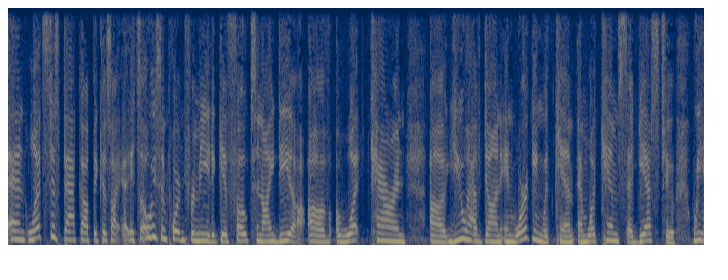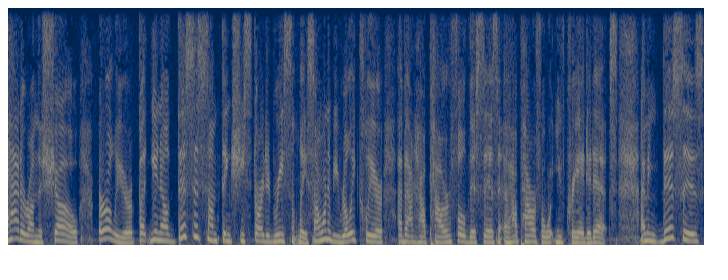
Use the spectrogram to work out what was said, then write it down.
And let's just back up because I, it's always important for me to give folks an idea of what Karen, uh, you have done in working with Kim and what Kim said yes to. We had her on the show earlier, but you know, this is something she started recently. So I want to be really clear about how powerful this is, and how powerful what you've created is. I mean, this is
